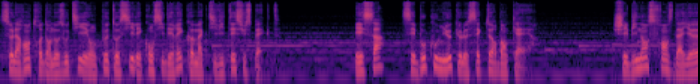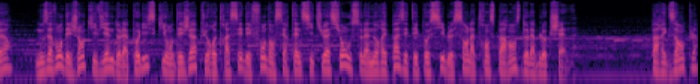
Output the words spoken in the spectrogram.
cela rentre dans nos outils et on peut aussi les considérer comme activités suspectes. Et ça, c'est beaucoup mieux que le secteur bancaire. Chez Binance France d'ailleurs, nous avons des gens qui viennent de la police qui ont déjà pu retracer des fonds dans certaines situations où cela n'aurait pas été possible sans la transparence de la blockchain. Par exemple,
